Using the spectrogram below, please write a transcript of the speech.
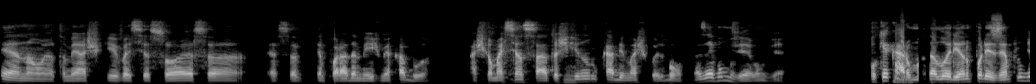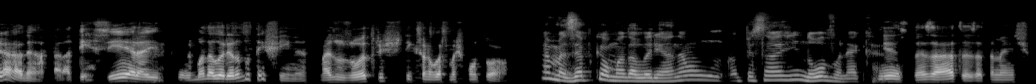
É, não, eu também acho que vai ser só essa, essa temporada mesmo e acabou. Acho que é o mais sensato, acho hum. que não cabe mais coisa. Bom, mas aí vamos ver, vamos ver. Porque, cara, o. Mandaloriano, por exemplo, já né, tá na terceira, e o Mandaloriano não tem fim, né? Mas os outros tem que ser um negócio mais pontual. É, mas é porque o Mandaloriano é um, é um personagem novo, né, cara? Isso, exato, exatamente.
